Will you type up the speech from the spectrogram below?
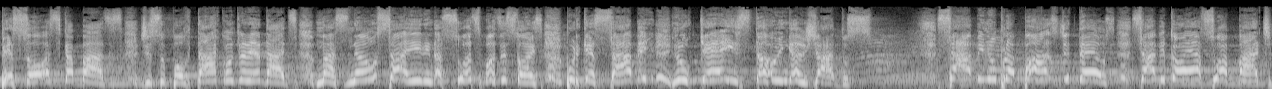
pessoas capazes de suportar contrariedades, mas não saírem das suas posições, porque sabem no que estão enganjados sabe no propósito de Deus, sabe qual é a sua parte,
